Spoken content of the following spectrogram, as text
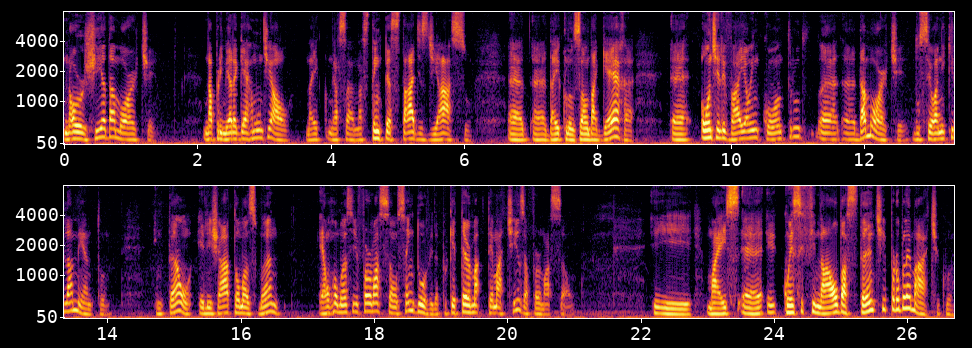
na orgia da morte, na Primeira Guerra Mundial, na, nessa, nas tempestades de aço é, é, da eclosão da guerra, é, onde ele vai ao encontro é, é, da morte, do seu aniquilamento. Então, ele já, Thomas Mann, é um romance de formação, sem dúvida, porque terma, tematiza a formação. E, mas é, com esse final bastante problemático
